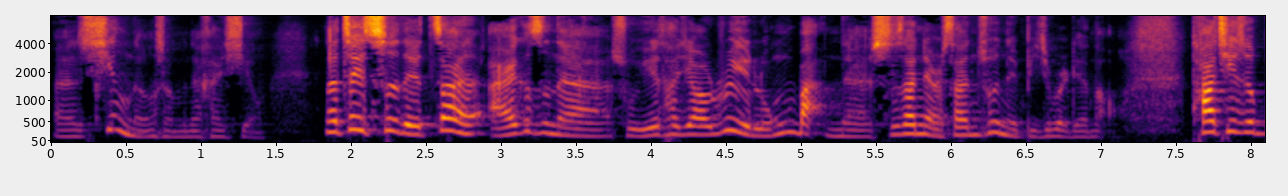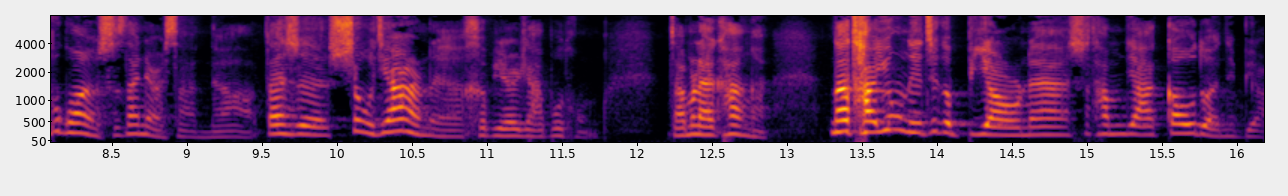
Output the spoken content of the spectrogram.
呃，性能什么的还行。那这次的战 X 呢，属于它叫锐龙版的十三点三寸的笔记本电脑。它其实不光有十三点三的啊，但是售价呢和别人家不同。咱们来看看，那它用的这个标呢是他们家高端的标，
